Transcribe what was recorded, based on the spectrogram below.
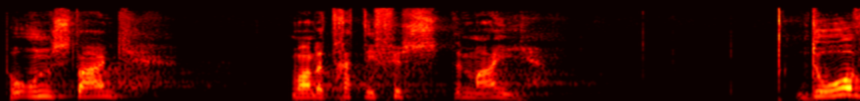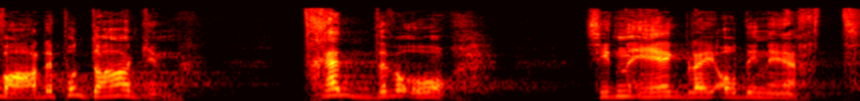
På onsdag var det 31. mai. Da var det på dagen 30 år siden jeg ble ordinert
